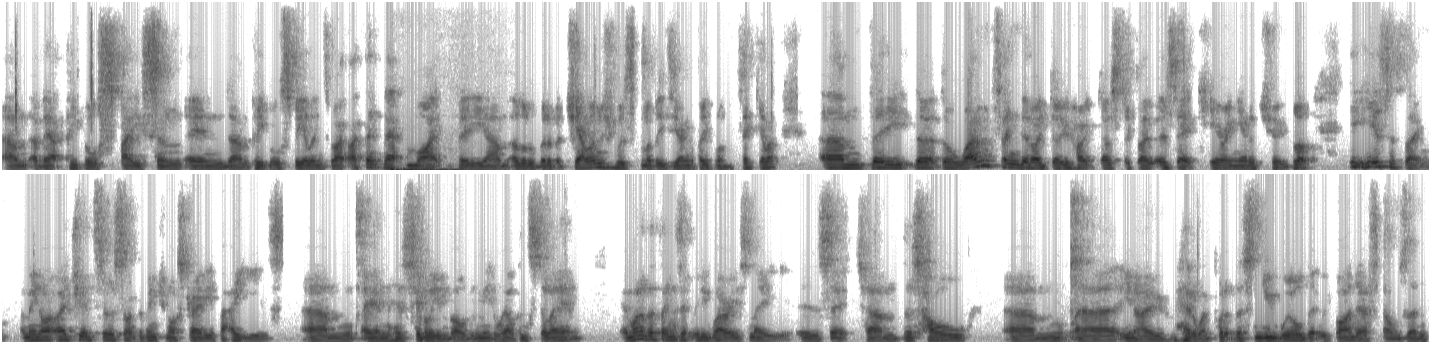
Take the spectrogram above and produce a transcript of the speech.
um, about people's space and and um, people's feelings. But I, I, think that might be um, a little bit of a challenge with some of these younger people in particular. Um, the, the the one thing that I do hope does stick though is that caring attitude. Look, here's the thing. I mean, I, I chaired Suicide Prevention Australia for eight years and has heavily involved in mental health and still am. And one of the things that really worries me is that um, this whole um, uh, you know, how do I put it, this new world that we find ourselves in,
